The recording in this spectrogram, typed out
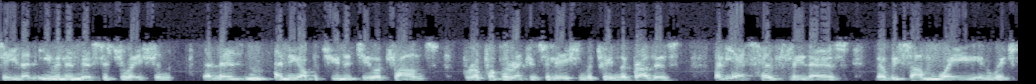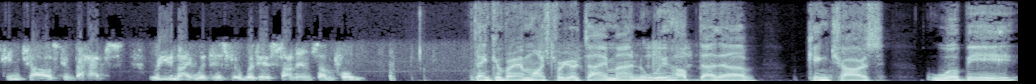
see that even in this situation, that there's any opportunity or chance for a proper reconciliation between the brothers. But yes, hopefully there's there'll be some way in which King Charles can perhaps reunite with his with his son in some form. Thank you very much for your time, and we hope that uh, King Charles will be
